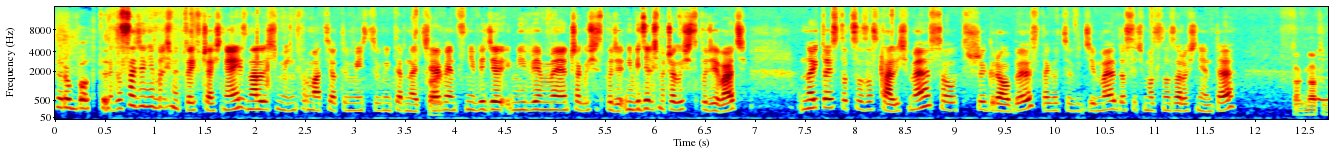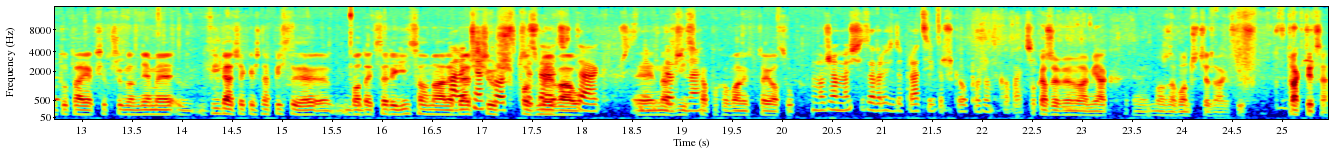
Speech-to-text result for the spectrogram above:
te Roboty. W zasadzie nie byliśmy tutaj wcześniej, znaleźliśmy informacje o tym miejscu w internecie, Tak. więc nie, wiedzie, nie, wiemy, czego się spodziewać, nie wiedzieliśmy czego się spodziewać. No i to jest to, co zastaliśmy. Są trzy groby, z tego co widzimy, dosyć mocno zarośnięte. Tak, na tym tutaj jak się przyglądniemy, widać jakieś napisy e, bodaj cyrylicą, no ale, ale deszcz ciężko już odczytać. pozmywał Tak, wszystko e, nazwiska pochowanych tutaj osób. Możemy się zabrać do pracy i troszkę uporządkować. Pokażemy Wam, jak e, można włączyć się do akcji już w praktyce.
